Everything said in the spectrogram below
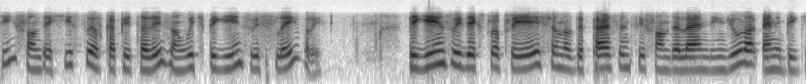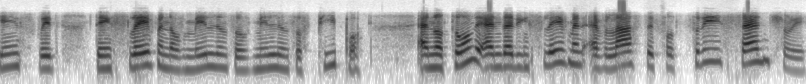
see from the history of capitalism, which begins with slavery begins with the expropriation of the peasantry from the land in Europe, and it begins with the enslavement of millions of millions of people. And not only, and that enslavement have lasted for three centuries,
